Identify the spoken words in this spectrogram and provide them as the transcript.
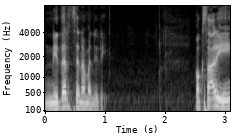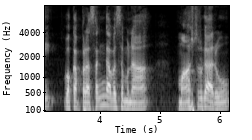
నిదర్శనమనిది ఒకసారి ఒక ప్రసంగవశమున మాస్టర్ గారు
